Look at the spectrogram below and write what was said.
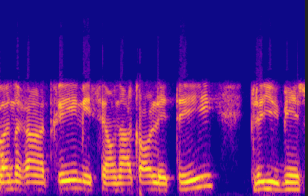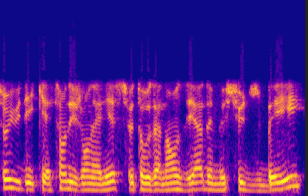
bonne rentrée, mais c'est on a encore l'été. Puis là, il y a eu, bien sûr, il y a eu des questions des journalistes suite aux annonces d'hier de M. Dubé.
